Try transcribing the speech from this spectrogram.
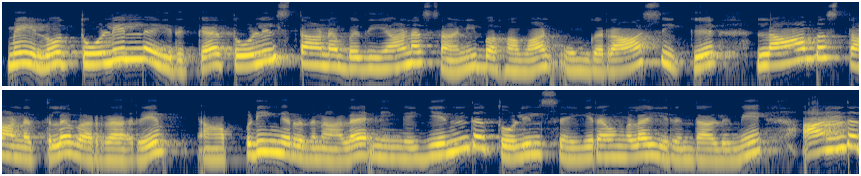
மேலும் தொழிலில் இருக்க தொழில் ஸ்தானபதியான சனி பகவான் உங்கள் ராசிக்கு லாபஸ்தானத்தில் வர்றாரு. அப்படிங்கிறதுனால நீங்கள் எந்த தொழில் செய்கிறவங்களாக இருந்தாலுமே அந்த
